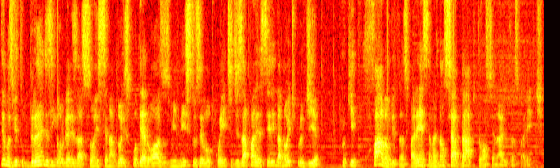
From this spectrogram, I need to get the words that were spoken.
Temos visto grandes organizações, senadores poderosos, ministros eloquentes desaparecerem da noite para o dia, porque falam de transparência, mas não se adaptam ao cenário transparente.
